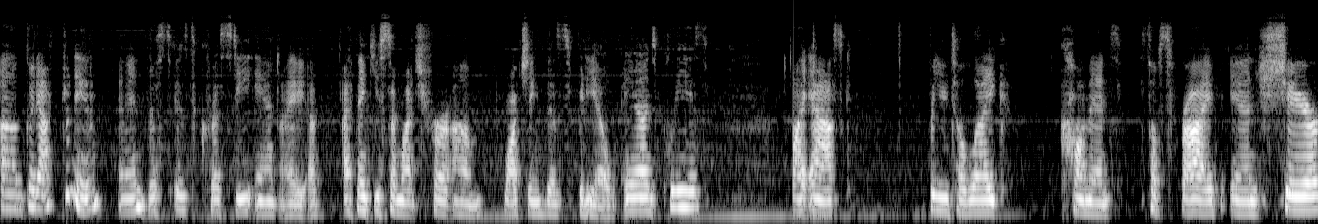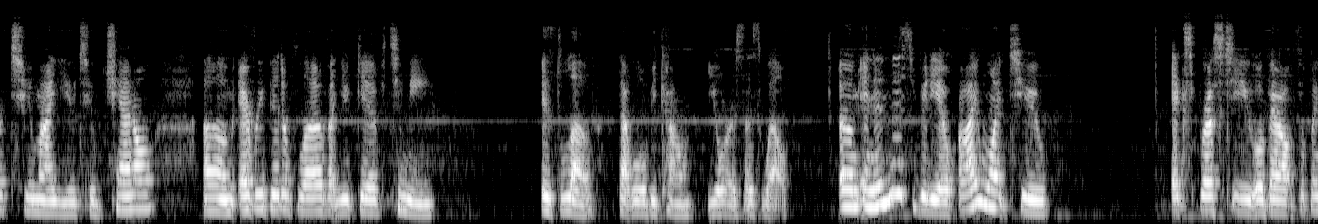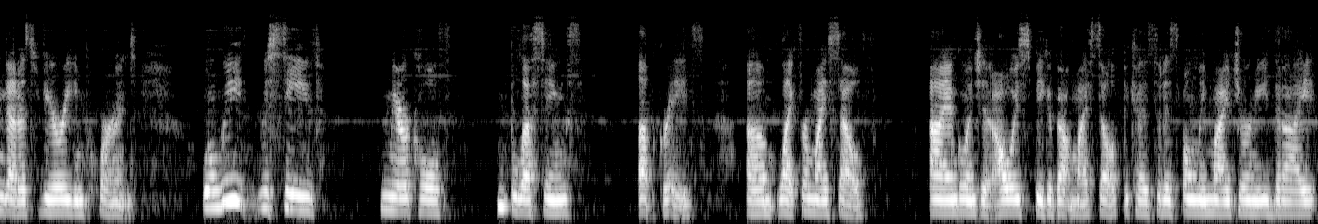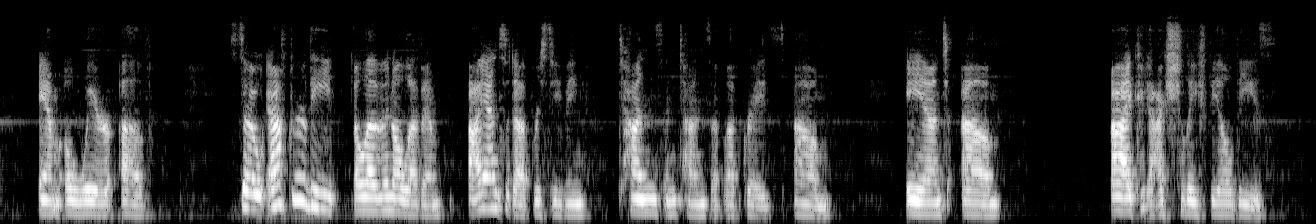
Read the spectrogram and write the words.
Um, good afternoon, and this is Christy, and I, uh, I thank you so much for um, watching this video. And please, I ask for you to like, comment, subscribe, and share to my YouTube channel. Um, every bit of love that you give to me is love that will become yours as well. Um, and in this video, I want to express to you about something that is very important. When we receive miracles, blessings, upgrades, um, like for myself, I am going to always speak about myself because it is only my journey that I am aware of. So after the 1111, I ended up receiving tons and tons of upgrades. Um, and um, I could actually feel these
